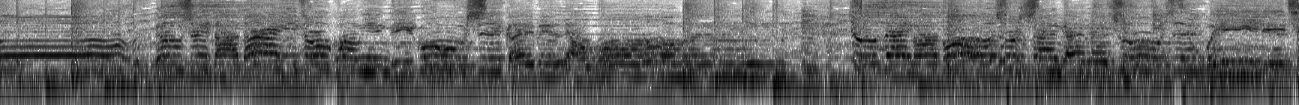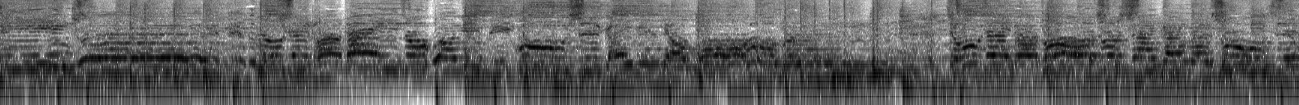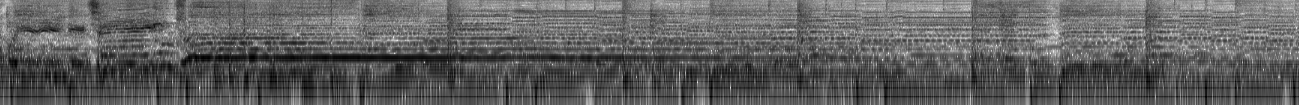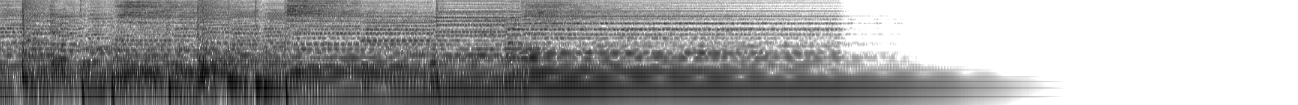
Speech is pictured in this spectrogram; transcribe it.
它带走光阴的故事，改变了我们。就在那多愁善感的初次回忆的青春。流水它带走光阴的故事，改变了我们。就在那多愁善感的初次回忆的。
